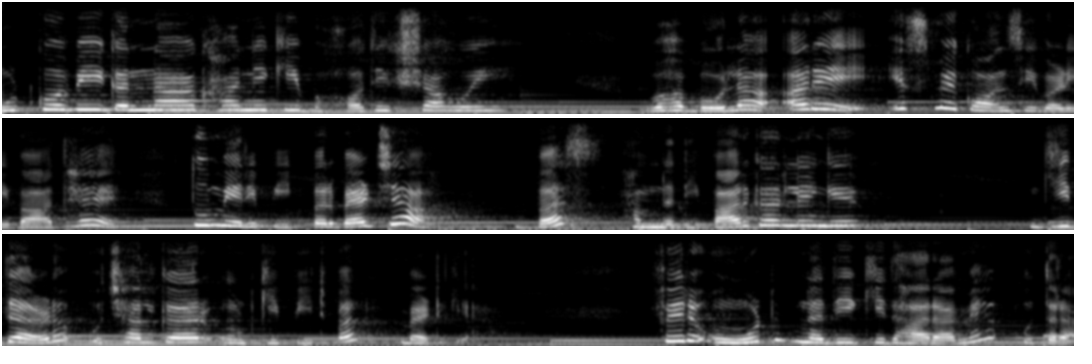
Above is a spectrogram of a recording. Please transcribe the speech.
ऊँट को भी गन्ना खाने की बहुत इच्छा हुई। वह बोला, अरे, इसमें कौन सी बड़ी बात है? तू मेरी पीठ पर बैठ जा। बस, हम नदी पार कर लेंगे। गीदड़ उछलकर ऊँट की पीठ पर बैठ गया। फिर ऊँट नदी की धारा में उतरा।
